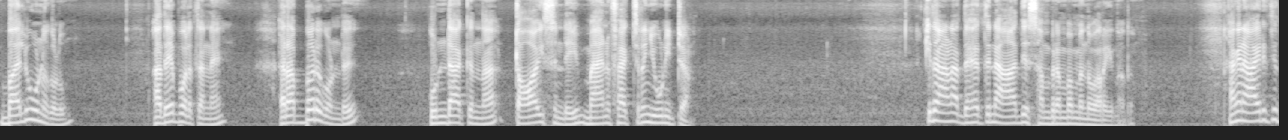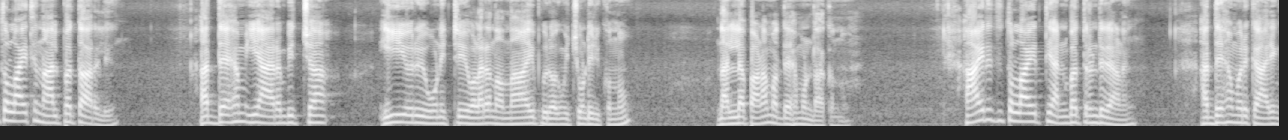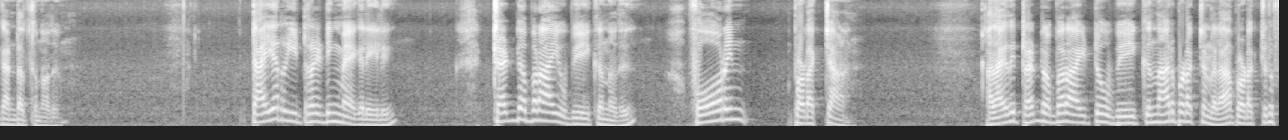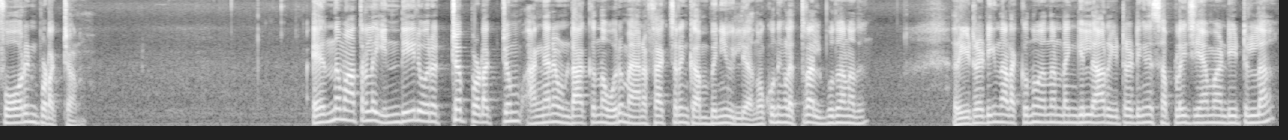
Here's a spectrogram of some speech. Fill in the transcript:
ബലൂണുകളും അതേപോലെ തന്നെ റബ്ബർ കൊണ്ട് ഉണ്ടാക്കുന്ന ടോയ്സിന്റെയും മാനുഫാക്ചറിങ് യൂണിറ്റാണ്. ഇതാണ് അദ്ദേഹത്തിന്റെ ആദ്യ സംരംഭം എന്ന് പറയുന്നത്. അങ്ങനെ ആയിരത്തി തൊള്ളായിരത്തി നാൽപ്പത്തി ആറിൽ അദ്ദേഹം ഈ ആരംഭിച്ച ഈ ഒരു യൂണിറ്റ് വളരെ നന്നായി പുരോഗമിച്ചുകൊണ്ടിരിക്കുന്നു. നല്ല പണം അദ്ദേഹം ഉണ്ടാക്കുന്നു. ആയിരത്തി തൊള്ളായിരത്തി അൻപത്തിരണ്ടിലാണ് അദ്ദേഹം ഒരു കാര്യം കണ്ടെത്തുന്നത്. ടയർ റീട്രേഡിംഗ് മേഖലയിൽ ട്രെഡ് റബ്ബറായി ഉപയോഗിക്കുന്നത് ഫോറിൻ പ്രൊഡക്റ്റാണ് അതായത് ട്രെഡ് റബ്ബറായിട്ട് ഉപയോഗിക്കുന്ന ആ ഒരു പ്രൊഡക്റ്റ് ഉണ്ടല്ലോ ആ പ്രൊഡക്റ്റ് ഒരു ഫോറിൻ പ്രൊഡക്റ്റാണ് എന്ന് മാത്രമല്ല ഇന്ത്യയിൽ ഒരൊറ്റ പ്രൊഡക്റ്റും അങ്ങനെ ഉണ്ടാക്കുന്ന ഒരു മാനുഫാക്ചറിങ് കമ്പനിയും ഇല്ല. നോക്കൂ നിങ്ങൾ എത്ര അത്ഭുതമാണത്. റീട്രേഡിംഗ് നടക്കുന്നു എന്നുണ്ടെങ്കിൽ ആ റീട്രേഡിങ്ങിന് സപ്ലൈ ചെയ്യാൻ വേണ്ടിയിട്ടുള്ള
